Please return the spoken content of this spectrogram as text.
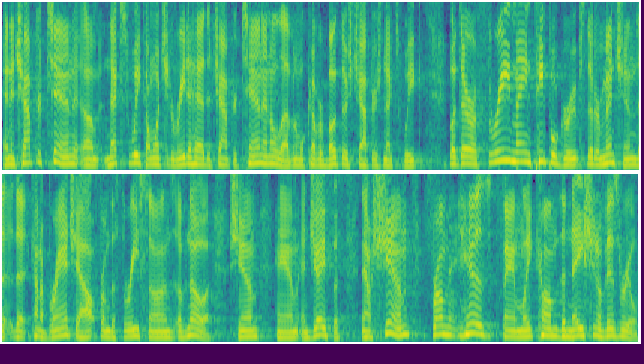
And in chapter 10, um, next week, I want you to read ahead to chapter 10 and 11. We'll cover both those chapters next week. But there are three main people groups that are mentioned that, that kind of branch out from the three sons of Noah Shem, Ham, and Japheth. Now, Shem, from his family come the nation of Israel.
